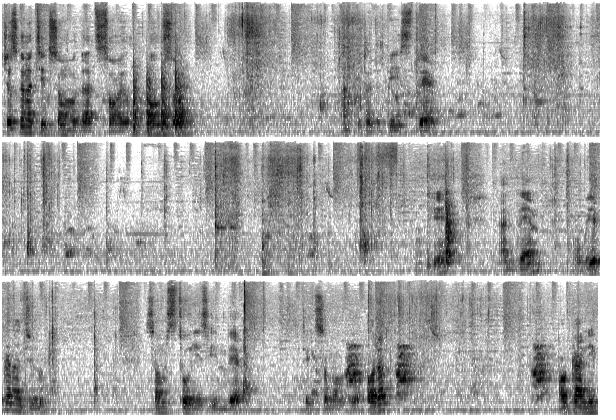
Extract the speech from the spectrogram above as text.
Just gonna take some of that soil also and put at the base there. Okay, and then what we're gonna do, some stone is in there. Take some of the other organic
